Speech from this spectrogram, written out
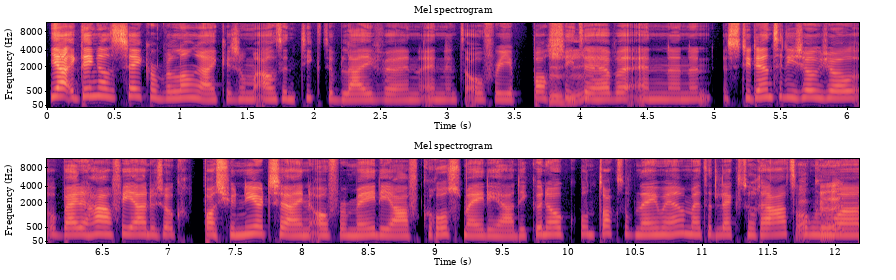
Ja, ik denk dat het zeker belangrijk is om authentiek te blijven en, en het over je passie Mhm. te hebben. En, en, en studenten die sowieso bij de HVA dus ook gepassioneerd zijn over media of crossmedia, die kunnen ook contact opnemen hè, met het lectoraat om, uh,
